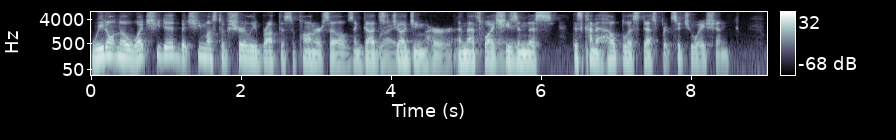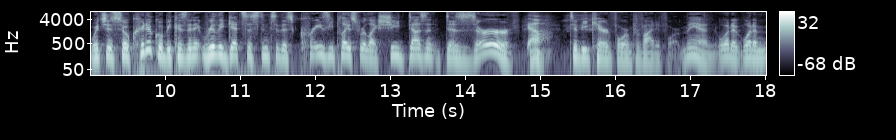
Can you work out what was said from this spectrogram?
we don't know what she did but she must have surely brought this upon ourselves and god's right. judging her and that's why right. she's in this this kind of helpless desperate situation which is so critical because then it really gets us into this crazy place where like she doesn't deserve yeah. to be cared for and provided for. Man what a what a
